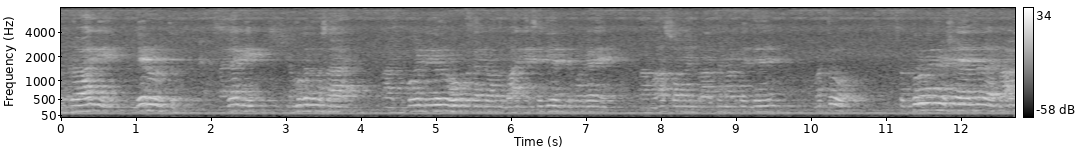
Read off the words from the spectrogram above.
ದೃಢವಾಗಿ ಬೇರೂರಿತ್ತು ಹಾಗಾಗಿ ನಮಗೂ ಸಹ ಆ ಕುಪ್ಪಗಡ್ಡಿಗೂ ಹೋಗ್ಬೇಕಂತ ಒಂದು ಭಾಗ್ಯ ಸಿಗಲಿ ಅಂತ ಹೇಳಿ ಆ ಮಹಾಸ್ವಾಮಿಯನ್ನು ಪ್ರಾರ್ಥನೆ ಮಾಡ್ತಾ ಇದ್ದೇನೆ. ಮತ್ತು ಸದ್ಗುರುವಿನ ವಿಷಯ ಅಂದರೆ ಬಹಳ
